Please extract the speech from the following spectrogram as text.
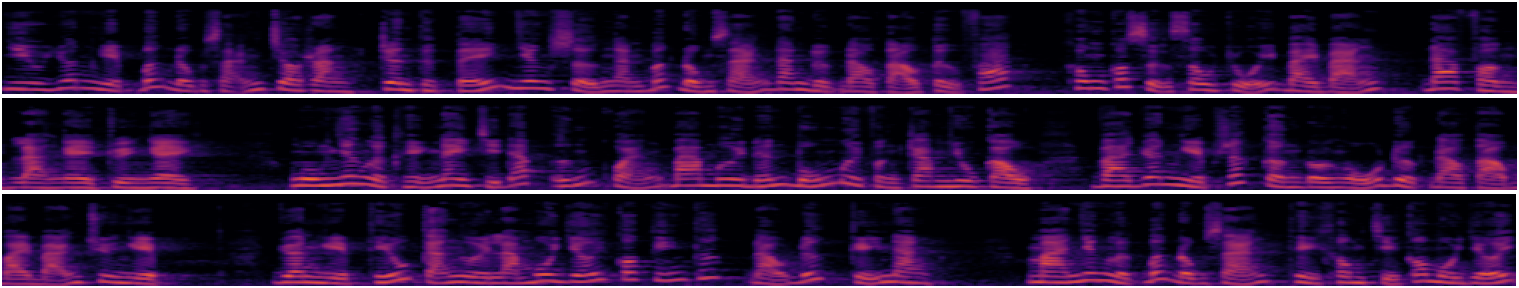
Nhiều doanh nghiệp bất động sản cho rằng trên thực tế nhân sự ngành bất động sản đang được đào tạo tự phát, không có sự sâu chuỗi bài bản, đa phần là nghề truyền nghề. Nguồn nhân lực hiện nay chỉ đáp ứng khoảng 30 đến 40% nhu cầu và doanh nghiệp rất cần đội ngũ được đào tạo bài bản chuyên nghiệp. Doanh nghiệp thiếu cả người làm môi giới có kiến thức, đạo đức, kỹ năng, mà nhân lực bất động sản thì không chỉ có môi giới.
